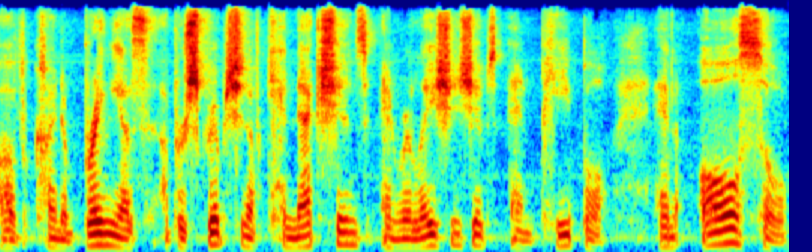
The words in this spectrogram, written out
of kind of bringing us a prescription of connections and relationships and people, and also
